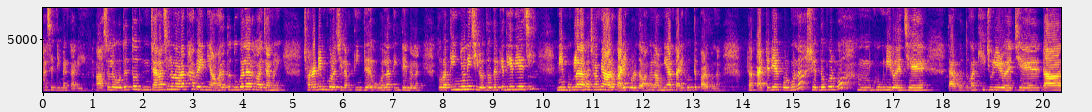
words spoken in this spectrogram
হাঁসের ডিমের কারি। আসলে ওদের তো জানা ছিল না ওরা খাবে নি আমাদের তো দুবেলার হয়, জানোই। ছটা ডিম করেছিলাম, তিনটে ওবেলা, তিনটে বেলা তো ওরা তিনজনই ছিল, তো ওদেরকে দিয়ে দিয়েছি। নিয়ে বুগলা দেখাচ্ছিল আমি আরও কারি করে দাও। আমি আমি আর কারি করতে পারব না। কাটারি আর করব না, সেদ্ধ করব। ঘুগনি রয়েছে, তারপর তোমার খিচুড়ি রয়েছে, ডাল,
